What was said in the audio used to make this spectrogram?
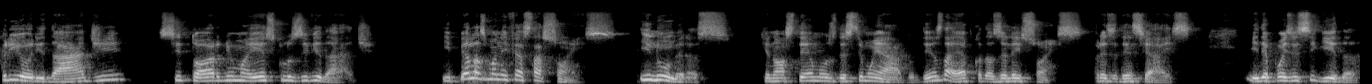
prioridade se torne uma exclusividade. E pelas manifestações inúmeras que nós temos testemunhado desde a época das eleições presidenciais e depois em seguida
